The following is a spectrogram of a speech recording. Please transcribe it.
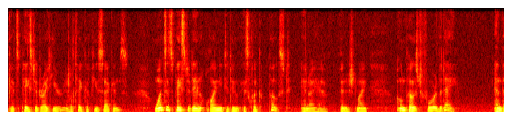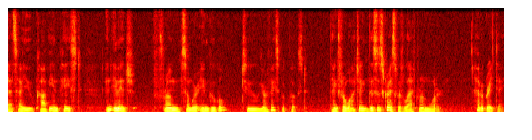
gets pasted right here. It'll take a few seconds. Once it's pasted in, all I need to do is click post and I have finished my own post for the day. And that's how you copy and paste an image from somewhere in Google to your Facebook post. Thanks for watching. This is Chris with Laughter on Water. Have a great day.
